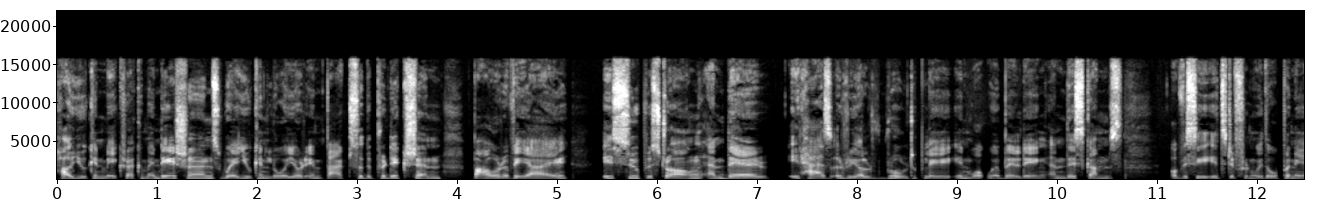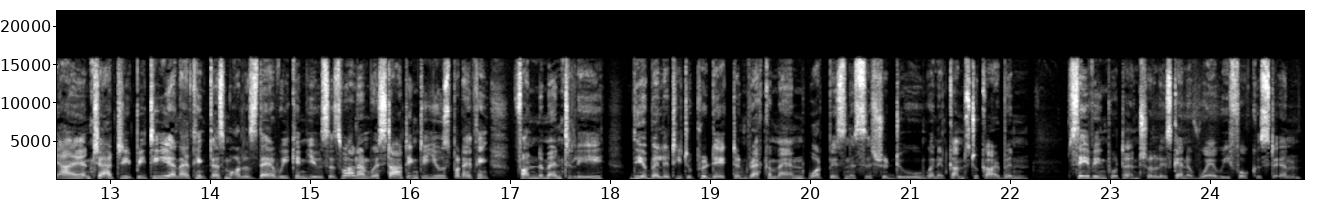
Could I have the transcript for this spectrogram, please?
how you can make recommendations, where you can lower your impact. So the prediction power of AI is super strong and there it has a real role to play in what we're building. And this comes obviously it's different with OpenAI and ChatGPT, and I think there's models there we can use as well, and we're starting to use. But I think fundamentally, the ability to predict and recommend what businesses should do when it comes to carbon saving potential is kind of where we focused in.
